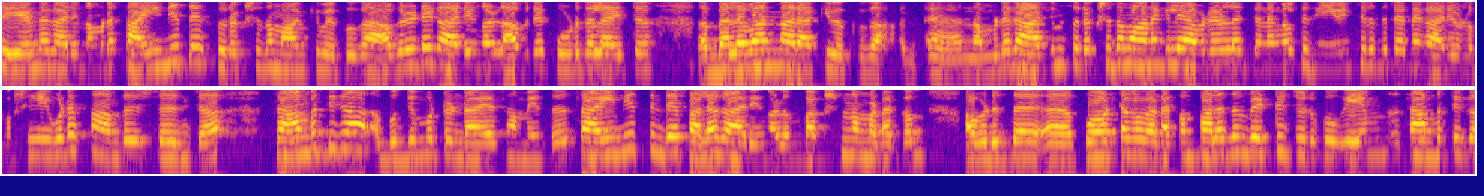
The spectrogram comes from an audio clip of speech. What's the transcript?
ചെയ്യേണ്ട കാര്യം നമ്മുടെ സൈന്യത്തെ സുരക്ഷിതമാക്കി വെക്കുക അവരുടെ കാര്യങ്ങൾ അവരെ കൂടുതലായിട്ട് ബലവാന്മാരാക്കി വെക്കുക. നമ്മുടെ രാജ്യം സുരക്ഷിതമാണെങ്കിലേ അവിടെയുള്ള ജനങ്ങൾക്ക് ജീവിച്ചിരുന്നിട്ട് തന്നെ കാര്യമുള്ളൂ. പക്ഷെ ഇവിടെ സംഭവിച്ച സാമ്പത്തിക ബുദ്ധിമുട്ടുണ്ടായ സമയത്ത് സൈന്യത്തിന്റെ പല കാര്യങ്ങളും ഭക്ഷണം അടക്കം അവിടുത്തെ കോട്ടകളടക്കം പലതും വെട്ടിച്ചുരുക്കുകയും സാമ്പത്തിക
